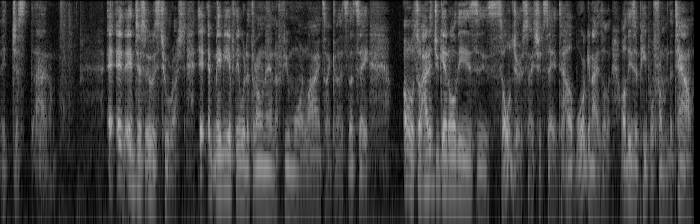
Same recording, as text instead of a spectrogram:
It just I don't. It, it, just it was too rushed. It, maybe if they would have thrown in a few more lines, like let's let's say, oh, so how did you get all these, these soldiers, I should say, to help organize all all these are people from the town,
